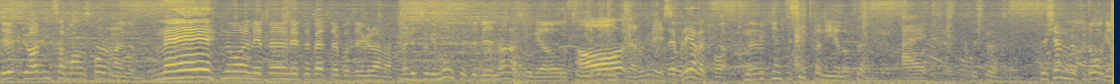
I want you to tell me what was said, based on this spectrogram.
du, du hade inte samma ansvar den här gången. Nej, nu var det lite, lite bättre på tyglarna. Men du tog emot lite bilar här såg jag och tog Ja, lite och grejer. det blev ett par. Du fick inte sitta ner hela tiden. Nej, till slut. Hur känner du för dagen?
